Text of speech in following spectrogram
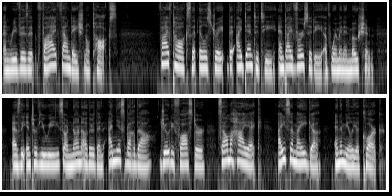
and revisit five foundational talks. Five talks that illustrate the identity and diversity of women in motion, as the interviewees are none other than Agnès Varda, Jodie Foster, Salma Hayek, Aissa Maïga, and Emilia Clarke.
